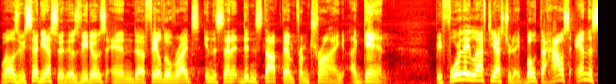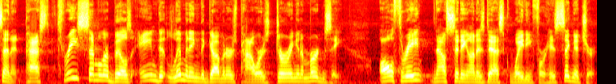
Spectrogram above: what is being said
Well, as we said yesterday, those vetoes and uh, failed overrides in the Senate didn't stop them from trying again. Before they left yesterday, both the House and the Senate passed three similar bills aimed at limiting the governor's powers during an emergency. All three now sitting on his desk waiting for his signature.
